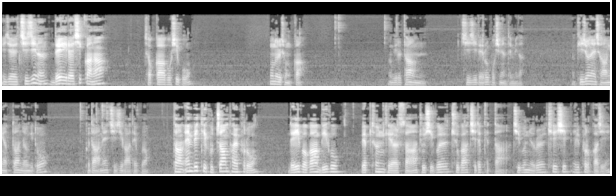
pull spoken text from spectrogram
이제 지지는 내일의 시가나 저가 보시고 오늘의 종가 여기를 다음 지지대로 보시면 됩니다. 기존의 저항이었던 여기도 그 다음에 지지가 되고요. 다음 MBT 9.8% 네이버가 미국 웹툰 계열사 주식을 추가 취득했다. 지분율을 71%까지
